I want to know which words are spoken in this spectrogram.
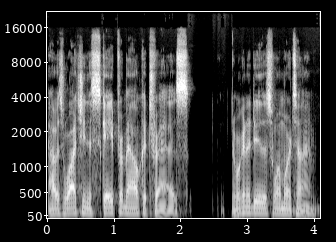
I was watching Escape from Alcatraz. And we're going to do this one more time.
